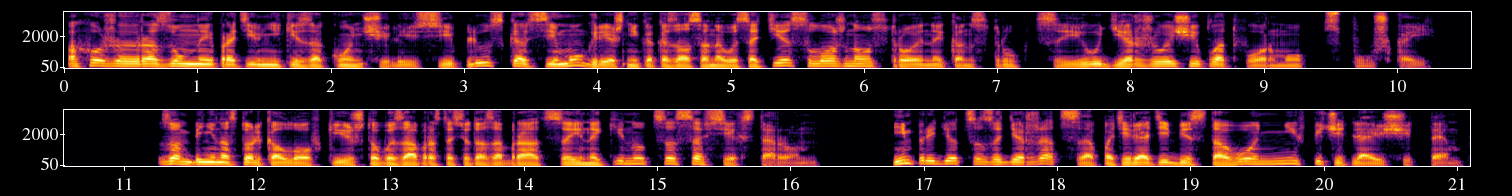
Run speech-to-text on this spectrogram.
Похоже, разумные противники закончились, и плюс ко всему грешник оказался на высоте сложно устроенной конструкции, удерживающей платформу с пушкой. Зомби не настолько ловкие, чтобы запросто сюда забраться и накинуться со всех сторон. Им придется задержаться, потерять и без того не впечатляющий темп.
